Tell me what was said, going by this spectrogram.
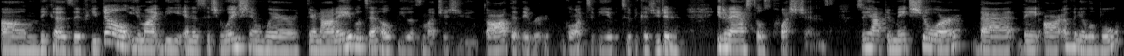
Um, because if you don't, you might be in a situation where they're not able to help you as much as you thought that they were going to be able to because you didn't you didn't ask those questions. So you have to make sure that they are available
